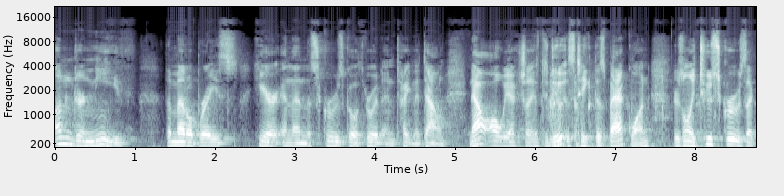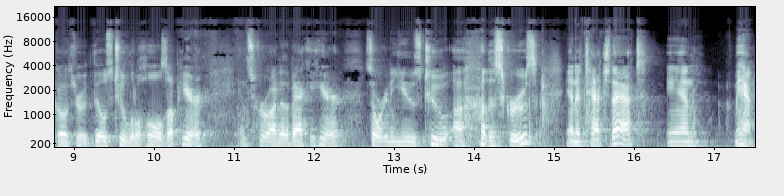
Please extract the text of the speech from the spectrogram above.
underneath the metal brace here and then the screws go through it and tighten it down. Now all we actually have to do is take this back one. There's only two screws that go through those two little holes up here and screw onto the back of here. So we're gonna use two uh, of the screws and attach that and man,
